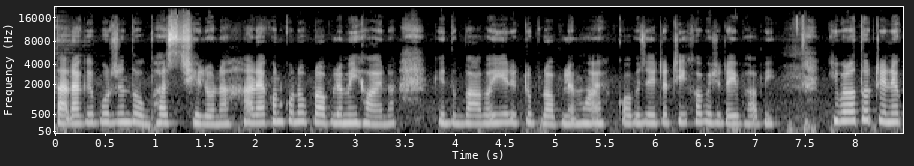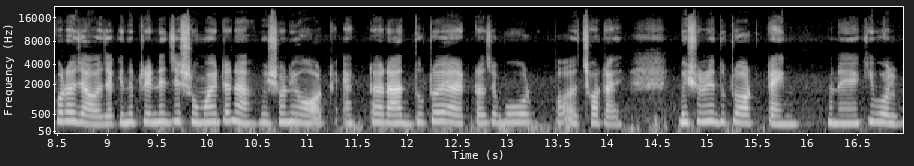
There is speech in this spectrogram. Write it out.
তার আগে পর্যন্ত অভ্যাস ছিল না, আর এখন কোনো প্রবলেমই হয় না। কিন্তু বাবাইয়ের একটু প্রবলেম হয়, কবে যে এটা ঠিক হবে সেটাই ভাবি। কী বলতো, ট্রেনে করেও যাওয়া যায়, কিন্তু ট্রেনের যে সময়টা না, ভীষণই অট একটা রাত দুটোয় আর একটা হচ্ছে ভোর ছটায়। ভীষণই দুটো অট টাইম মানে কি বলব?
